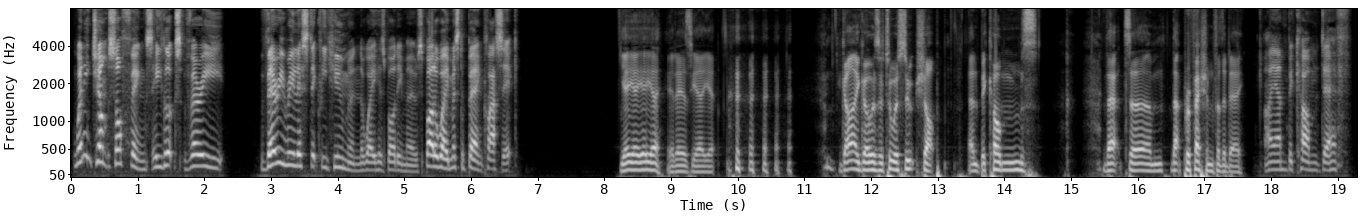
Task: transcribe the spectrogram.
when he jumps off things, he looks very, very realistically human the way his body moves. By the way, Mr. Benn, classic. Yeah, yeah, yeah, yeah. It is, yeah, yeah. Guy goes to a suit shop and becomes that um that profession for the day. I am become deaf.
